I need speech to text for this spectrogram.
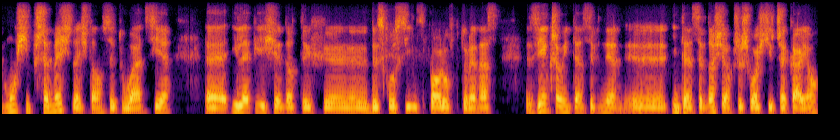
musi przemyśleć tą sytuację i lepiej się do tych dyskusji i sporów, które nas z większą intensywnością w przyszłości czekają,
